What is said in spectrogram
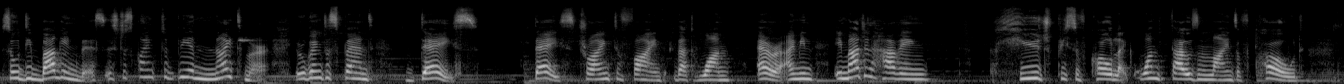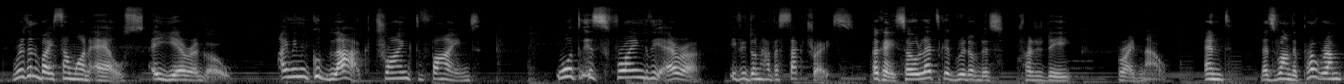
So debugging this is just going to be a nightmare. You're going to spend days, days trying to find that one error. I mean, imagine having a huge piece of code, like 1,000 lines of code, written by someone else a year ago. I mean, good luck trying to find what is throwing the error if you don't have a stack trace. Okay, so let's get rid of this tragedy right now. And let's run the program.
